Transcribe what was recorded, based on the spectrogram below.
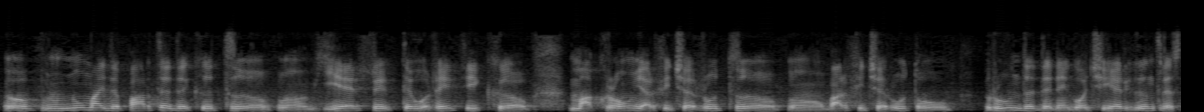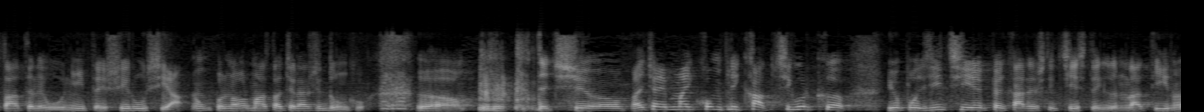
uh, nu mai departe decât uh, ieri, teoretic, uh, Macron i-ar fi cerut, ar fi cerut o rundă de negocieri între Statele Unite și Rusia. Până la urmă asta cerea și Duncu. Exact. Uh, deci uh, aici e mai complicat. Sigur că e o poziție pe care știți este în latină,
